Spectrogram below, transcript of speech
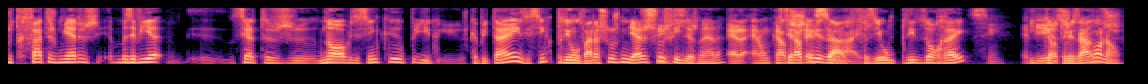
Porque de facto as mulheres, mas havia eh, certos eh, nobres assim que, e, e, os capitães assim que podiam levar as suas mulheres, as suas filhas, não era? Era, era um caso era autorizado. Faziam pedidos ao rei sim. e que autorizavam ou não.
